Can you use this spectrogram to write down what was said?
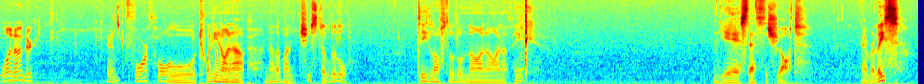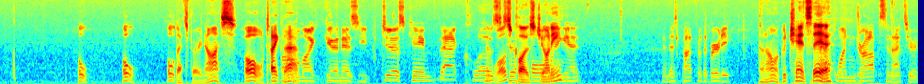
one under. And fourth hole. Oh, 29 on. up. Another one. Just a little D-loft, a little 9-9, I think. Yes, that's the shot. And release. Oh, oh, oh, that's very nice. Oh, we'll take oh that. Oh my goodness, you just came that close. It was close, Johnny. It. And this putt for the birdie. I know, a good chance there. That one drops, and that's your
